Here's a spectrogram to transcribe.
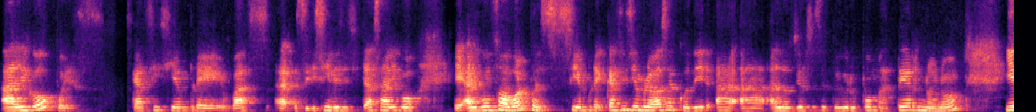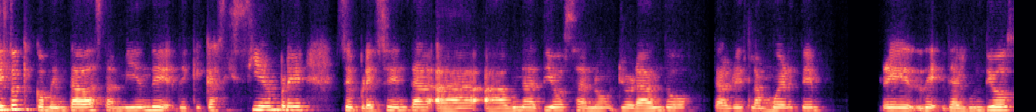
algo, pues casi siempre vas, si, necesitas algo, eh, algún favor, pues siempre, casi siempre vas a acudir a, los dioses de tu grupo materno, ¿no? Y esto que comentabas también de, que casi siempre se presenta a, una diosa, ¿no? Llorando tal vez la muerte. Eh, de, algún dios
